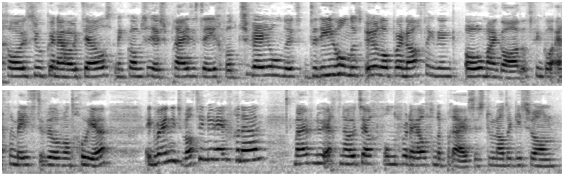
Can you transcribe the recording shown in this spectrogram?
gewoon zoeken naar hotels en ik kwam serieus prijzen tegen van 200, 300 euro per nacht. En ik denk, oh my god, dat vind ik wel echt een beetje te veel van het goede. Ik weet niet wat hij nu heeft gedaan, maar hij heeft nu echt een hotel gevonden voor de helft van de prijs. Dus toen had ik iets van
